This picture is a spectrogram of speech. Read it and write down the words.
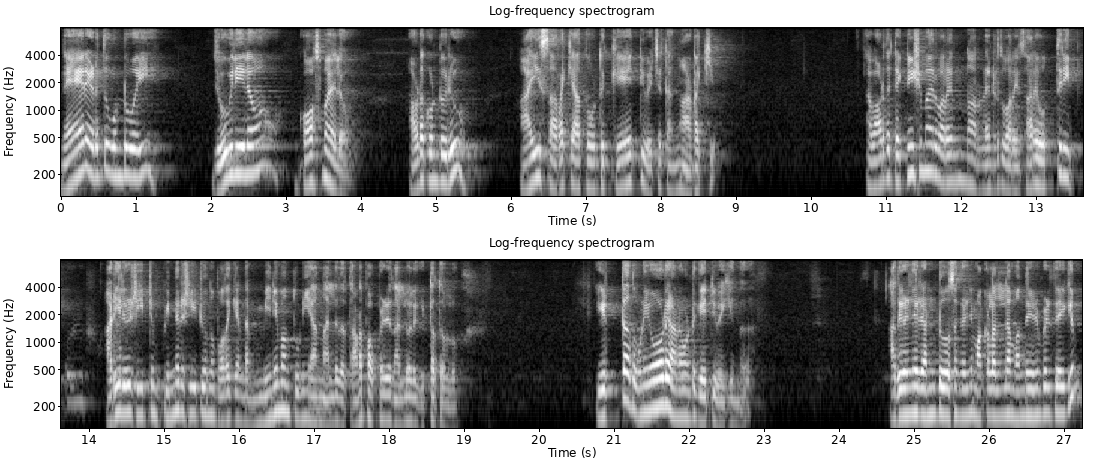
നേരെ എടുത്ത് കൊണ്ടുപോയി ജൂബിലിയിലോ കോസ്മയിലോ അവിടെ കൊണ്ടൊരു ഐസ് അറയ്ക്കകത്തോട്ട് കയറ്റി വെച്ചിട്ട് അങ്ങ് അടയ്ക്കും. അപ്പോൾ അവിടുത്തെ ടെക്നീഷ്യന്മാർ പറയുന്നവരുണ്ട് എന്റെ അടുത്ത് പറയും സാറേ ഒത്തിരി അടിയിലൊരു ഷീറ്റും പിന്നൊരു ഷീറ്റും ഒന്നും പുതയ്ക്കേണ്ട. മിനിമം തുണിയാണ് നല്ലത് തണുപ്പ് അപ്പോഴേ നല്ലപോലെ കിട്ടത്തുള്ളൂ. ഇട്ട തുണിയോടെയാണ് കൊണ്ട് കയറ്റി വയ്ക്കുന്നത് അത് കഴിഞ്ഞ് രണ്ട് ദിവസം കഴിഞ്ഞ് മക്കളെല്ലാം വന്നു കഴിയുമ്പോഴത്തേക്കും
